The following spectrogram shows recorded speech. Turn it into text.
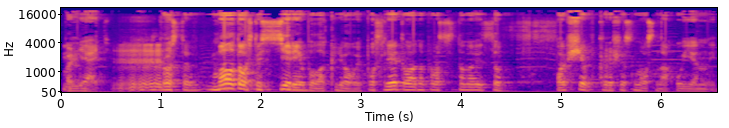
блядь. Просто мало того, что серия была клевой, после этого она просто становится вообще в крышесносно охуенной.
